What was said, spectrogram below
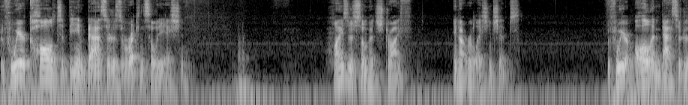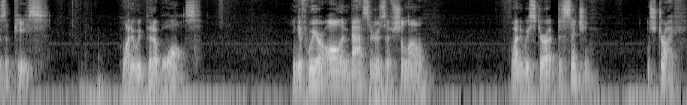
if we're called to be ambassadors of reconciliation, why is there so much strife in our relationships? If we are all ambassadors of peace, why do we put up walls? And if we are all ambassadors of shalom, why do we stir up dissension and strife?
